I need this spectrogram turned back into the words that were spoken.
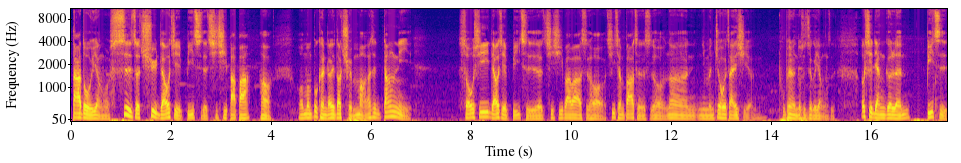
大家都一样哦，试着去了解彼此的七七八八啊。我们不可能了解到全貌，但是当你熟悉了解彼此的七七八八的时候，七成八成的时候，那你们就会在一起了。图片人都是这个样子，而且两个人彼此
